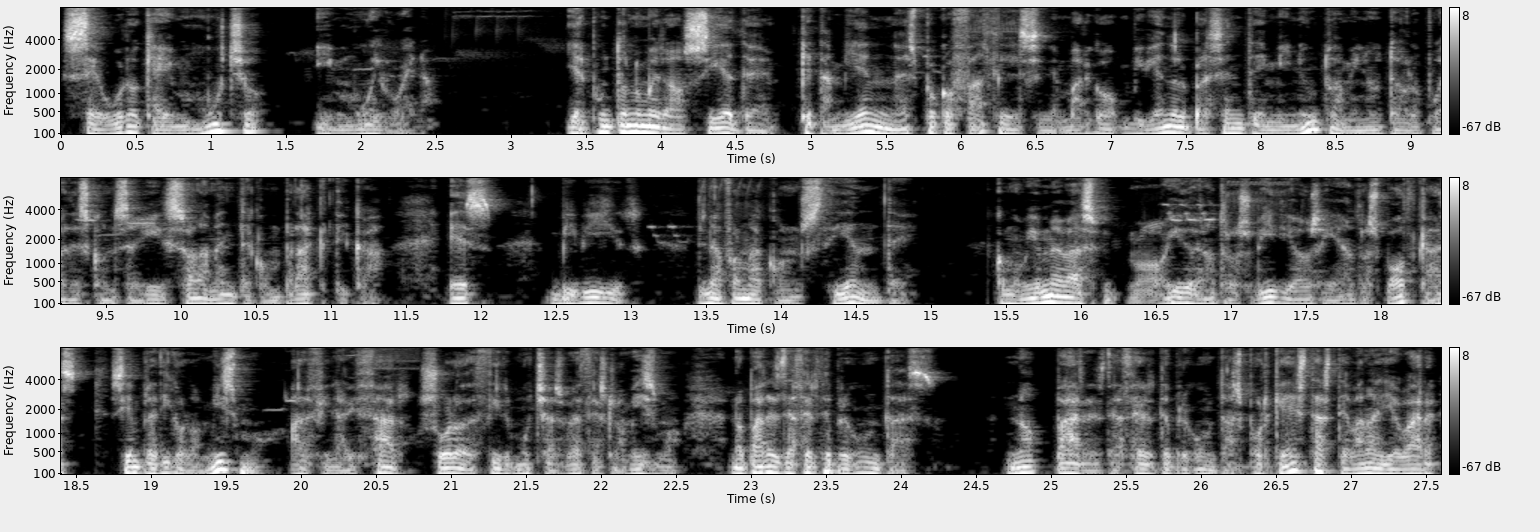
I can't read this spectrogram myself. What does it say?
seguro que hay mucho y muy bueno. Y el punto número 7, que también es poco fácil, sin embargo, viviendo el presente minuto a minuto lo puedes conseguir solamente con práctica, es vivir de una forma consciente como bien me has oído en otros vídeos y en otros podcasts, siempre digo lo mismo. Al finalizar, suelo decir muchas veces lo mismo. No pares de hacerte preguntas. No pares de hacerte preguntas, porque éstas te van a llevar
